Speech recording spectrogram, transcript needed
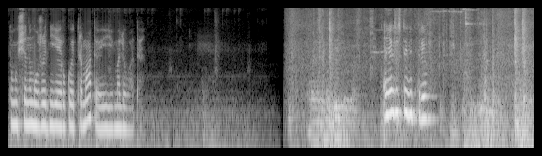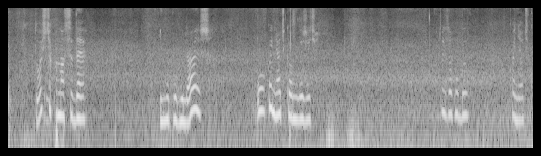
Тому що не можу однією рукою тримати і малювати. А як же ж ти відкрив? Дощик у нас іде. І не погуляєш. О, конячка он лежить. Хтось загубив конячку.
